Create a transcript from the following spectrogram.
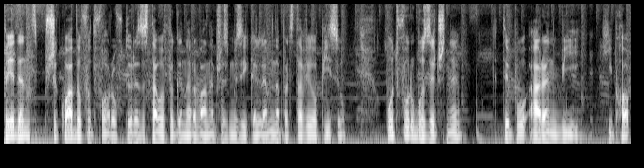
To jeden z przykładów utworów, które zostały wygenerowane przez Musicalem na podstawie opisu. Utwór muzyczny typu R&B, hip-hop,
